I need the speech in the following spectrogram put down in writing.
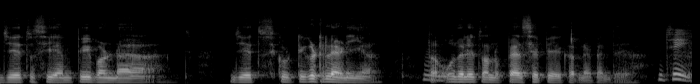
ਜੇ ਤੁਸੀਂ ਐਮਪੀ ਬਣਨਾ ਆ ਜੇ ਤੁਸੀਂ ਕੋਈ ਟਿਕਟ ਲੈਣੀ ਆ ਤਾਂ ਉਹਦੇ ਲਈ ਤੁਹਾਨੂੰ ਪੈਸੇ ਪੇ ਕਰਨੇ ਪੈਂਦੇ ਆ। ਜੀ।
